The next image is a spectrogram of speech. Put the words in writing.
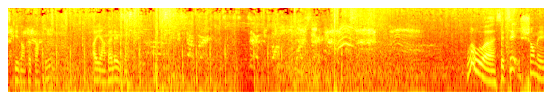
Un peu partout. Ah, il y a un balèze. Wow, c'était chambé.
